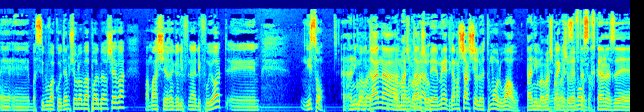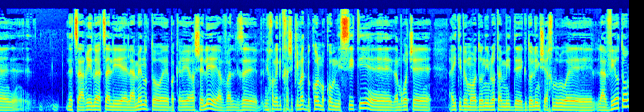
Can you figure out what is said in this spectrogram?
אה, בסיבוב הקודם שלו בהפועל באר שבע, ממש רגע לפני האליפויות. אה, ניסו, אני ממש- גורדנה, ממש גורדנה ממש- באמת, גם השער שלו אתמול, וואו. אני ממש ממש אוהב את שמאל. השחקן הזה, לצערי לא יצא לי אה, לאמן אותו אה, בקריירה שלי, אבל זה, אני יכול להגיד לך שכמעט בכל מקום ניסיתי, אה, למרות שהייתי במועדונים לא תמיד גדולים שיכלו להביא אותו,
